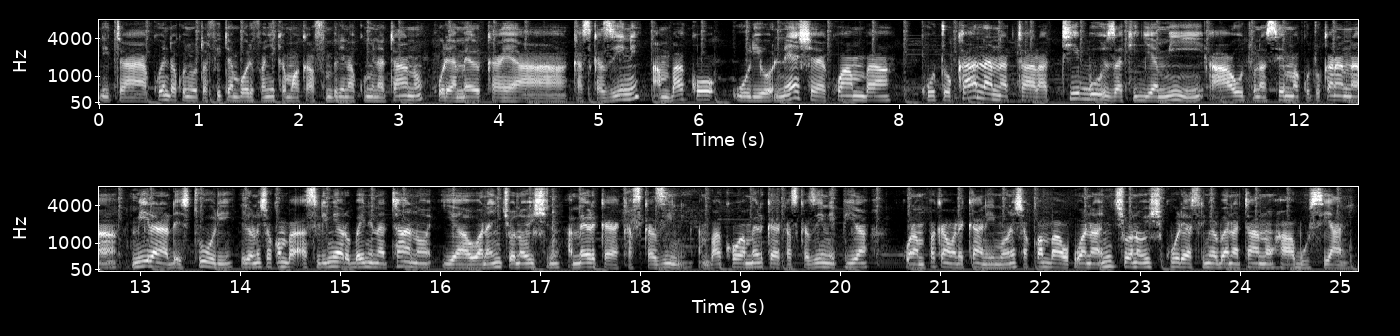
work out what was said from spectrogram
nitakwenda kwenye utafiti ambao ulifanyika mwaka 2015 kule Amerika ya Kaskazini, ambako ulionyesha ya kwamba kutokana na taratibu za kijamii au tunasema kutokana na mila na desturi, ilionyesha kwamba asilimia 45 ya wananchi wanaoishi Amerika ya Kaskazini, ambako Amerika ya Kaskazini pia kuna mpaka Marekani, imeonyesha kwamba wananchi wanaoishi kule asilimia 45 hawabuhusiani.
